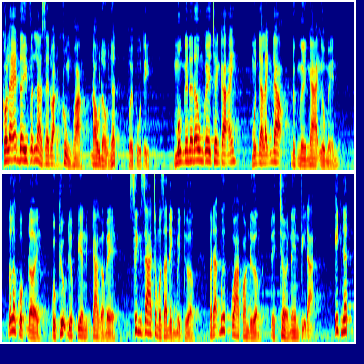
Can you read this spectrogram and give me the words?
có lẽ đây vẫn là giai đoạn khủng hoảng đau đầu nhất với Putin. Một người đàn ông gây tranh cãi, một nhà lãnh đạo được người Nga yêu mến. Đó là cuộc đời của cựu điệp viên KGB, sinh ra trong một gia đình bình thường và đã bước qua con đường để trở nên vĩ đại, ít nhất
